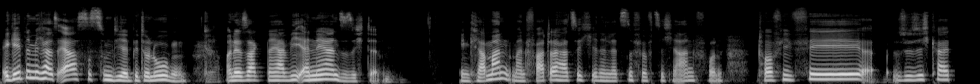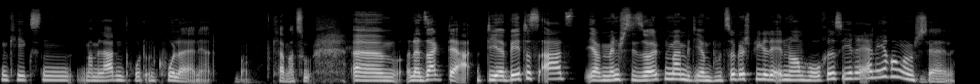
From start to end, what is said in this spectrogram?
er geht nämlich als erstes zum Diabetologen und er sagt, naja, wie ernähren Sie sich denn? In Klammern, mein Vater hat sich in den letzten 50 Jahren von Toffifee, Süßigkeiten, Keksen, Marmeladenbrot und Cola ernährt. Klammer zu. Ähm, und dann sagt der Diabetesarzt, ja Mensch, Sie sollten mal mit Ihrem Blutzuckerspiegel, der enorm hoch ist, Ihre Ernährung umstellen.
